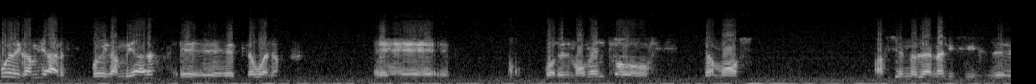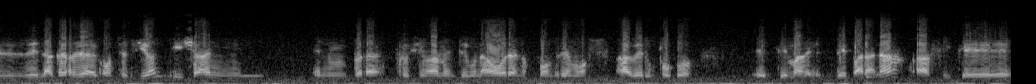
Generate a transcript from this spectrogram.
puede cambiar puede cambiar eh, pero bueno eh, por el momento estamos haciendo el análisis de, la carrera de Concepción y ya en para aproximadamente una hora nos pondremos a ver un poco el tema de, Paraná, así que,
